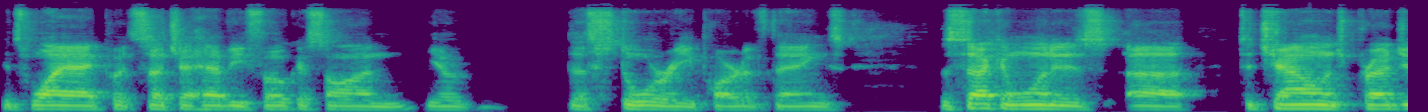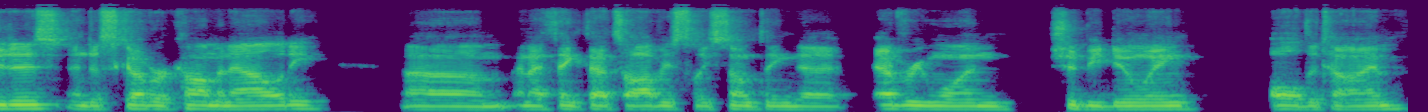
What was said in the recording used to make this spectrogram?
it's why I put such a heavy focus on you know the story part of things. The second one is uh, to challenge prejudice and discover commonality. Um, and I think that's obviously something that everyone should be doing all the time.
